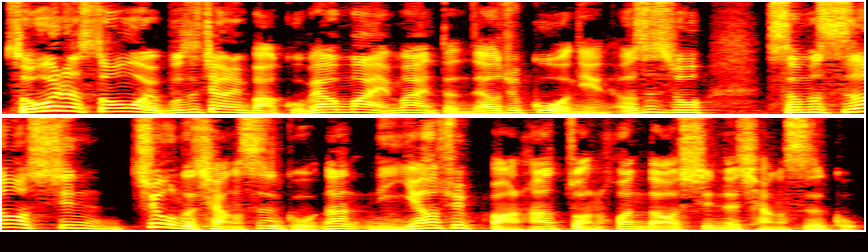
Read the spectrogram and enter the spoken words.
所谓的收尾，不是叫你把股票卖一卖，等着要去过年，而是说什么时候新旧的强势股，那你要去把它转换到新的强势股。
